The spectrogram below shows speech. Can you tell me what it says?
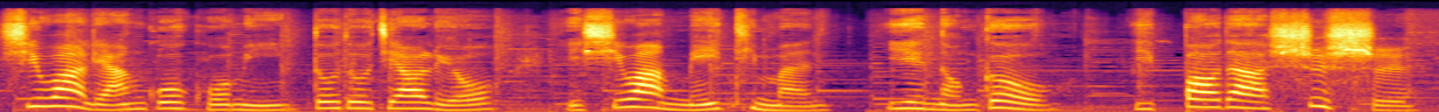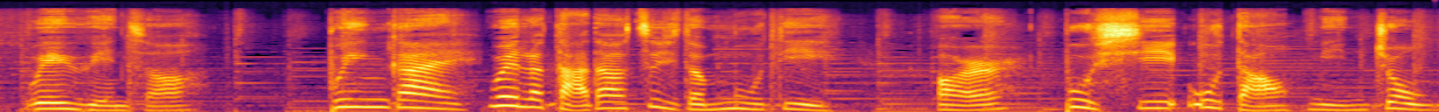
希望两国国民多多交流，也希望媒体们也能够以报道事实为原则，不应该为了达到自己的目的而不惜误导民众。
